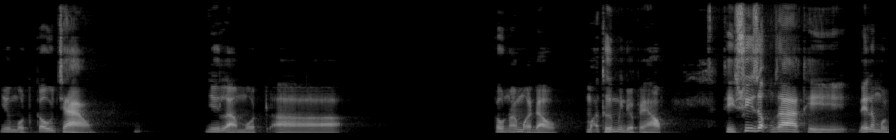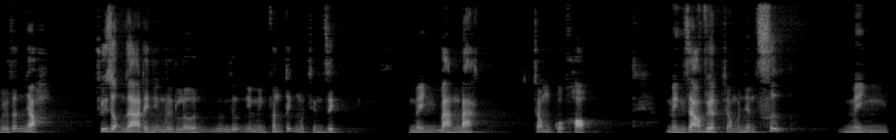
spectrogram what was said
như một câu chào như là một uh, câu nói mở đầu. Mọi thứ mình đều phải học. Thì suy rộng ra thì đấy là một việc rất nhỏ. Suy rộng ra thì những việc lớn ví dụ như mình phân tích một chiến dịch mình bàn bạc trong một cuộc họp mình giao việc cho một nhân sự mình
